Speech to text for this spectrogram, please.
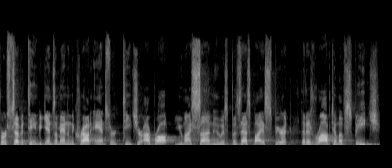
Verse 17 begins A man in the crowd answered, Teacher, I brought you my son who is possessed by a spirit that has robbed him of speech.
